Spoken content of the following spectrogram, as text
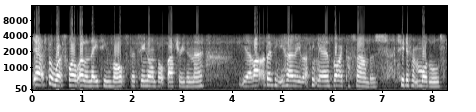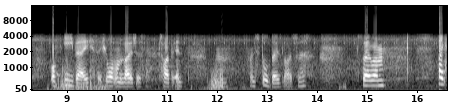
yeah, it still works quite well on 18 volts. There are two 9 volt batteries in there. Yeah, like, I don't think you heard me, but I think they're Viper Sounders. Two different models off eBay. So if you want one of those, just type it in. Um, I installed those lights there. So, um, thanks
